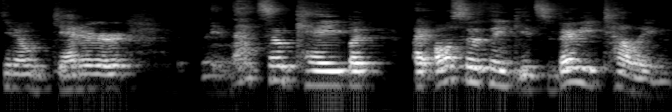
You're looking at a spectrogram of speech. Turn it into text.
you know, get her. That's okay, but I also think it's very telling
